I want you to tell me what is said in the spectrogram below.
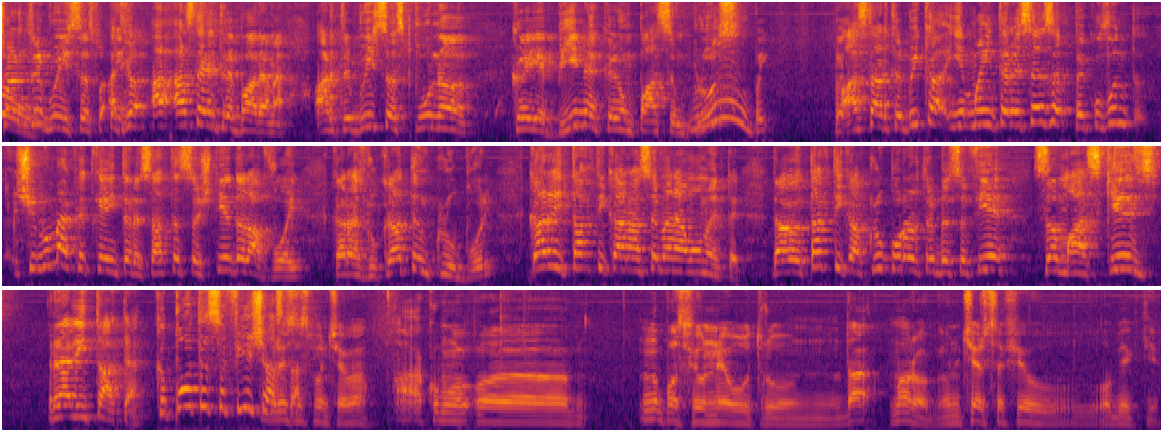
Ce ar trebui să spună? Adică a, asta e întrebarea mea. Ar trebui să spună că e bine, că e un pas în plus? Nu, păi, Asta ar trebui ca, e, mă interesează pe cuvânt și lumea cred că e interesată să știe de la voi, care ați lucrat în cluburi, care e tactica în asemenea momente. Dar tactica cluburilor trebuie să fie să maschezi realitatea. Că poate să fie și Vrei asta. să spun ceva? Acum, uh, nu pot să fiu neutru, dar, mă rog, încerc să fiu obiectiv.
